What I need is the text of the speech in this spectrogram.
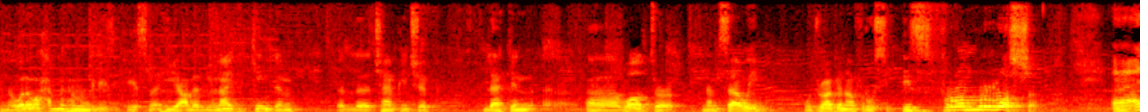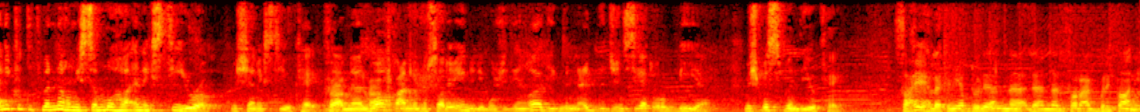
إنه ولا واحد منهم إنجليزي. هي اسمها هي على ال United Kingdom ال championship لكن آه والتر نمساوي ودراجونوف روسي he's from روسيا آه أنا كنت أتمناهم يسموها NXT Europe مش NXT UK فعلا، لأن فعلا. الواقع إن المصارعين اللي موجودين غادي من عدة جنسيات أوروبية مش بس من ال UK صحيح لكن يبدو لأن لأن الفرع البريطاني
